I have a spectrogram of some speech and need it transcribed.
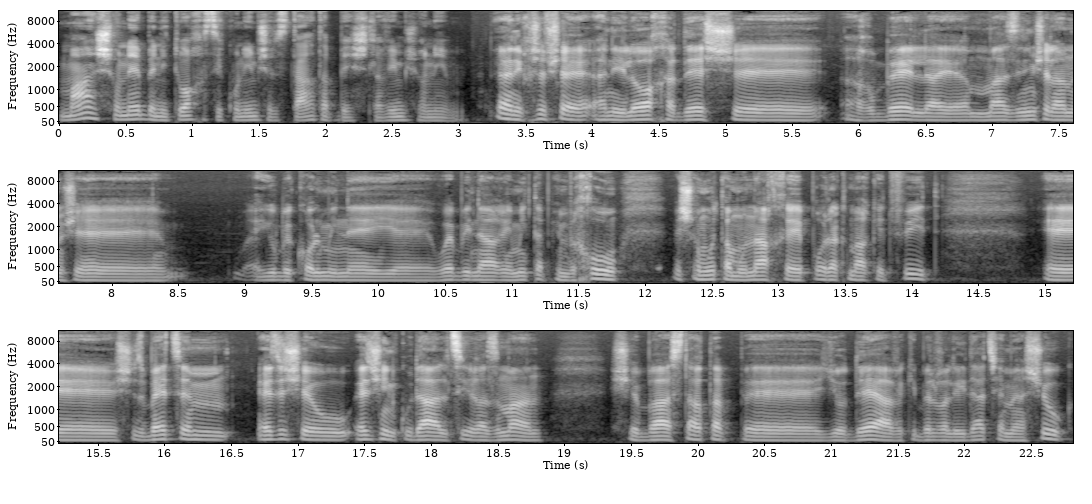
מה השונה בניתוח הסיכונים של סטארט-אפ בשלבים שונים? אני חושב שאני לא אחדש uh, הרבה למאזינים שלנו שהיו בכל מיני וובינארים, מיטאפים וכו', ושמעו את המונח product market fit, שזה בעצם איזשהו, איזושהי נקודה על ציר הזמן, שבה סטארט-אפ uh, יודע וקיבל ולידציה מהשוק,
